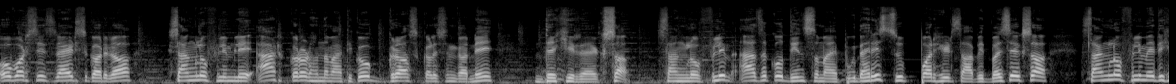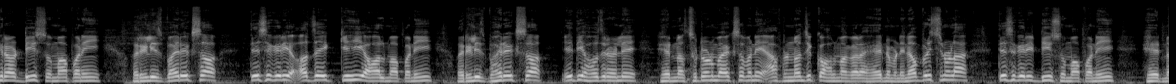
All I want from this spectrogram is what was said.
ओभरसिज राइड्स गरेर साङ्लो फिल्मले आठ करोडभन्दा माथिको ग्रस कलेक्सन गर्ने देखिरहेको छ। साङ्लो फिल्म आजको दिनसम्म सुपर हिट साबित भइसकेको छ। साङ्लो फिल्म यतिखेर डिसोमा पनि रिलिज भइरहेको छ। त्यसै गरी अझै केही हलमा पनि रिलिज भइरहेको छ। यदि हजुरहरूले हेर्न छुटाउनु भएको छ भने आफ्नो नजिकको हलमा गएर हेर्न भने नबिर्सिनुहोला। त्यसै गरी डी सोमा पनि हेर्न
